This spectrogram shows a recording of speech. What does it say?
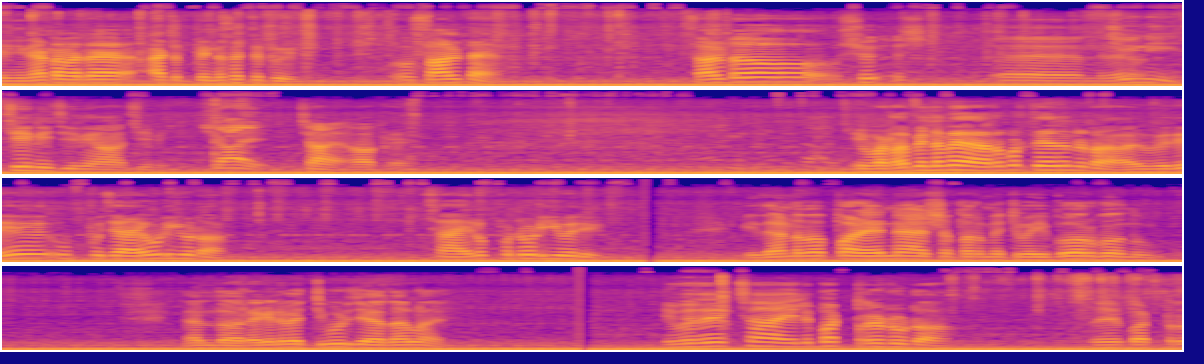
ഇങ്ങനെയാട്ടവരുടെ ഇങ്ങനെയാട്ടോ അവരുടെ അടുപ്പിന്റെ സെറ്റപ്പ് സാൾട്ടേ. സാൾട്ടോ ചീനി. ചീനി ആ ചീനി. ചായ. ചായ ഓക്കെ. ഇവിടെ പിന്നെ വേറെ പ്രത്യേകത ഉണ്ട് ഇവർ ഉപ്പ് ചായ കുടിക്കൂടാ ചായയിൽ ഉപ്പിട്ട് കുടിക്കും ഇവർ. പഴയ നാഷണൽ പെർമിറ്റ് വൈബ് ഓർമ്മ വന്നു. എന്തോരം ഇങ്ങനെ വെച്ച് കുടിച്ചതാണല്ലേ ഇവർ ചായയിൽ ബട്ടർ ഇടൂട്ടോ ബട്ടർ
